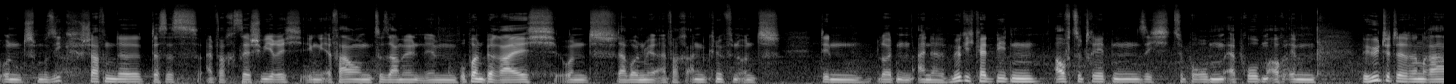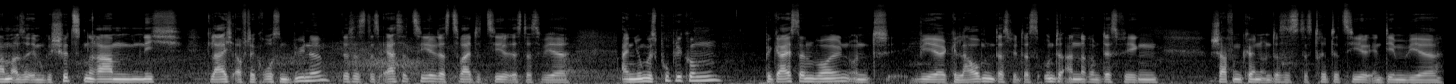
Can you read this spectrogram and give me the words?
und Musikschaffende. Das ist einfach sehr schwierig, irgendwie Erfahrungen zu sammeln im Opernbereich und da wollen wir einfach anknüpfen und den Leuten eine Möglichkeit bieten, aufzutreten, sich zu proben, erproben, auch im behüteteren Rahmen, also im geschützten Rahmen, nicht gleich auf der großen Bühne. Das ist das erste Ziel. Das zweite Ziel ist, dass wir ein junges Publikum begeistern wollen und wir glauben, dass wir das unter anderem deswegen schaffen können und das ist das dritte Ziel, indem wir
